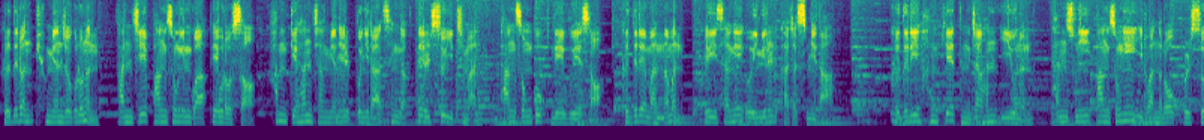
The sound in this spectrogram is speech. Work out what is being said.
그들은 표면적으로는 단지 방송인과 배우로서 함께한 장면일 뿐이라 생각될 수 있지만 방송국 내부에서 그들의 만남은 그 이상의 의미를 가졌습니다. 그들이 함께 등장한 이유는 단순히 방송의 일환으로 볼 수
